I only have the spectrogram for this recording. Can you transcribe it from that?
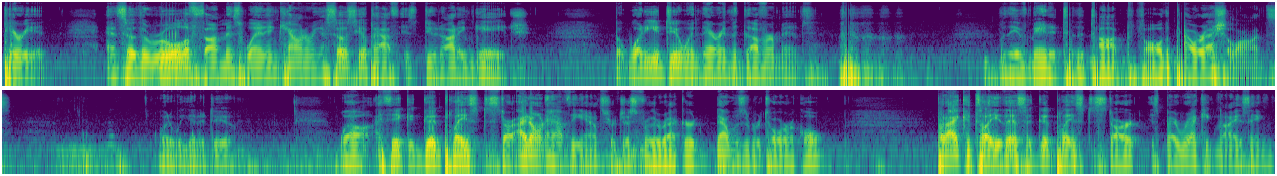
period. And so the rule of thumb is when encountering a sociopath is do not engage. But what do you do when they're in the government? when they've made it to the top of all the power echelons? What are we going to do? Well, I think a good place to start. I don't have the answer, just for the record. That was rhetorical. But I could tell you this a good place to start is by recognizing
